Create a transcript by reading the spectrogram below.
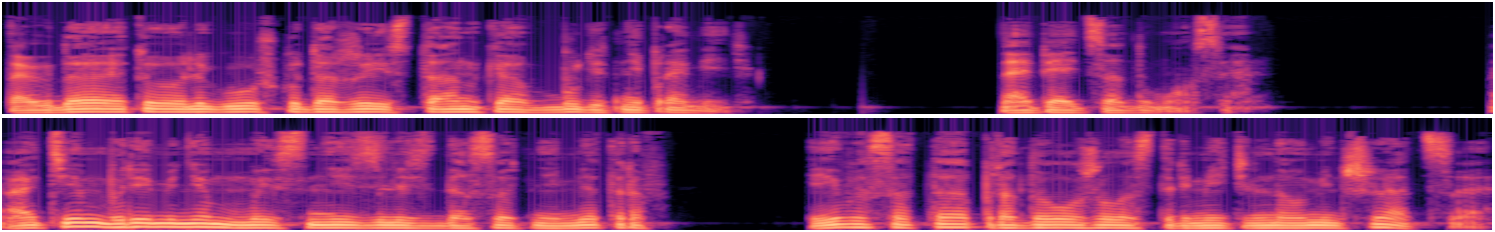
Тогда эту лягушку даже из танка будет не пробить. Опять задумался. А тем временем мы снизились до сотни метров, и высота продолжила стремительно уменьшаться.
